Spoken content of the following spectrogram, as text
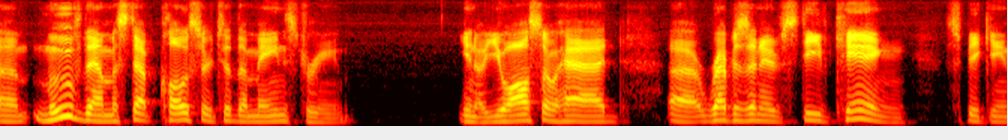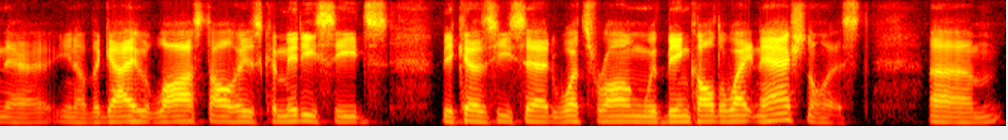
um, move them a step closer to the mainstream. You know, you also had uh, Representative Steve King speaking there. You know, the guy who lost all his committee seats because he said, "What's wrong with being called a white nationalist?" Um,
